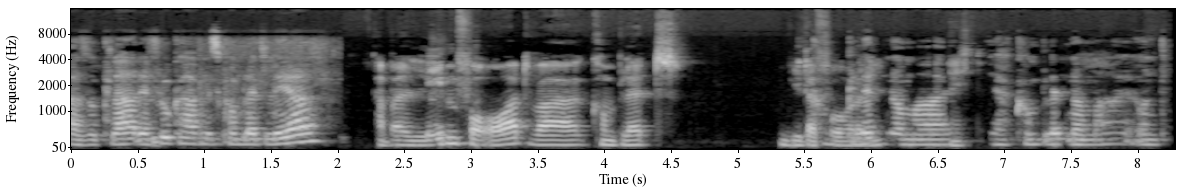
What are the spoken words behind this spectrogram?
Also klar, der Flughafen ist komplett leer. Aber Leben vor Ort war komplett wie davor, Komplett oder? normal. Echt? Ja, komplett normal. Und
